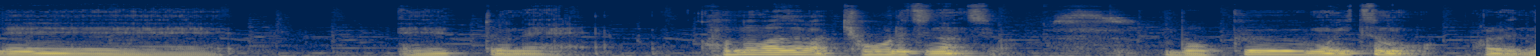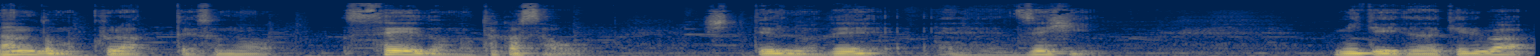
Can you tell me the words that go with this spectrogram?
でえー、っとねこの技が強烈なんですよ僕もいつもこれ何度も食らってその精度の高さを知ってるので、えー、ぜひ見ていただければ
